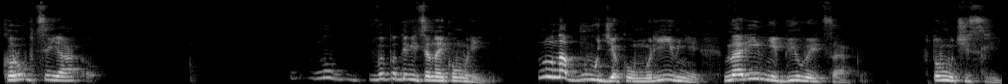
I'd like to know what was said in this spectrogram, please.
корупція. Ну, ви подивіться на якому рівні. Ну, на будь-якому рівні, на рівні Білої церкви, в тому числі.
